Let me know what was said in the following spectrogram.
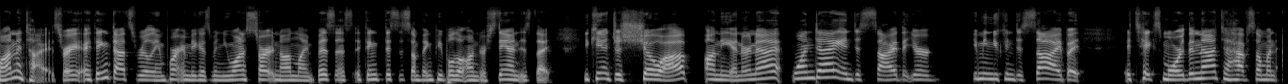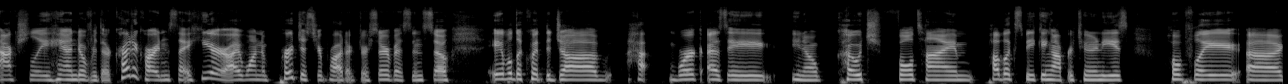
monetize, right? I think that's really important because when you want to start an online business, I think this is something people don't understand is that you can't just show up on the internet one day and decide that you're I mean, you can decide, but it takes more than that to have someone actually hand over their credit card and say, "Here, I want to purchase your product or service." And so, able to quit the job, ha- work as a you know coach full time, public speaking opportunities. Hopefully, uh,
